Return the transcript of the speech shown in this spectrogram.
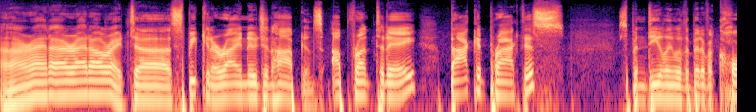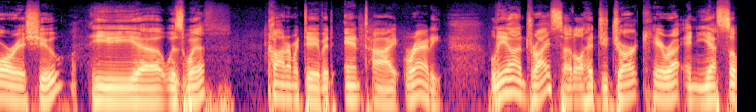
All right, all right, all right. Uh, speaking of Ryan Nugent Hopkins, up front today, back at practice. He's been dealing with a bit of a core issue. He uh, was with Connor McDavid and Ty Rattie. Leon Draisaitl had Jujhar Khaira and Jesse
